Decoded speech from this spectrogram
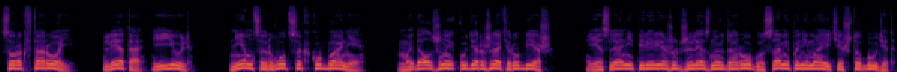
«Сорок второй. Лето, июль. Немцы рвутся к Кубани. Мы должны удержать рубеж. Если они перережут железную дорогу, сами понимаете, что будет.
